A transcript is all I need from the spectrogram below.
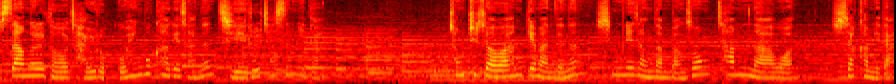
일상을 더 자유롭고 행복하게 사는 지혜를 찾습니다. 청취자와 함께 만드는 심리 상담 방송 참나원 시작합니다.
